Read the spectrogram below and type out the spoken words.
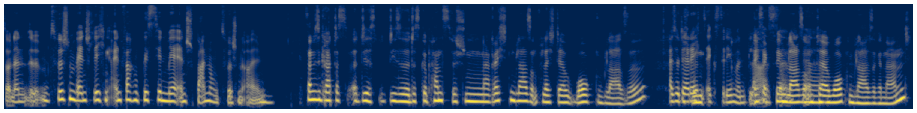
sondern im Zwischenmenschlichen einfach ein bisschen mehr Entspannung zwischen allen. Jetzt haben Sie gerade das, äh, das, diese Diskrepanz zwischen einer rechten Blase und vielleicht der woken Blase. Also der rechtsextremen Blase. Rechtsextremen Blase ja. und der woken Blase genannt.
